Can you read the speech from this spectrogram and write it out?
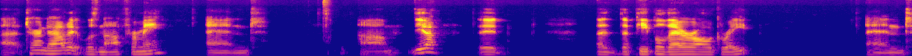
uh, it turned out it was not for me and um yeah it uh, the people there are all great and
